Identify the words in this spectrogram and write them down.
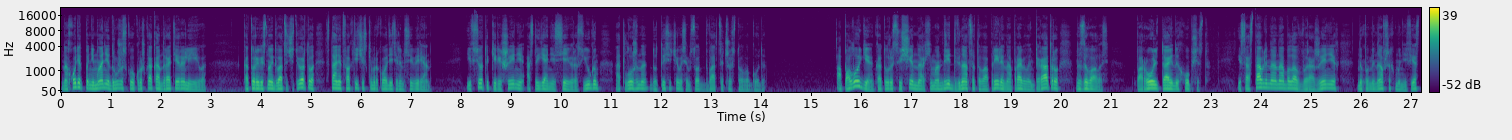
Находит понимание дружеского кружка Кондратия Рылеева – который весной 24-го станет фактическим руководителем северян. И все-таки решение о слиянии севера с югом отложено до 1826 года. Апология, которую священный архимандрит 12 апреля направил императору, называлась «Пароль тайных обществ», и составлена она была в выражениях, напоминавших манифест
